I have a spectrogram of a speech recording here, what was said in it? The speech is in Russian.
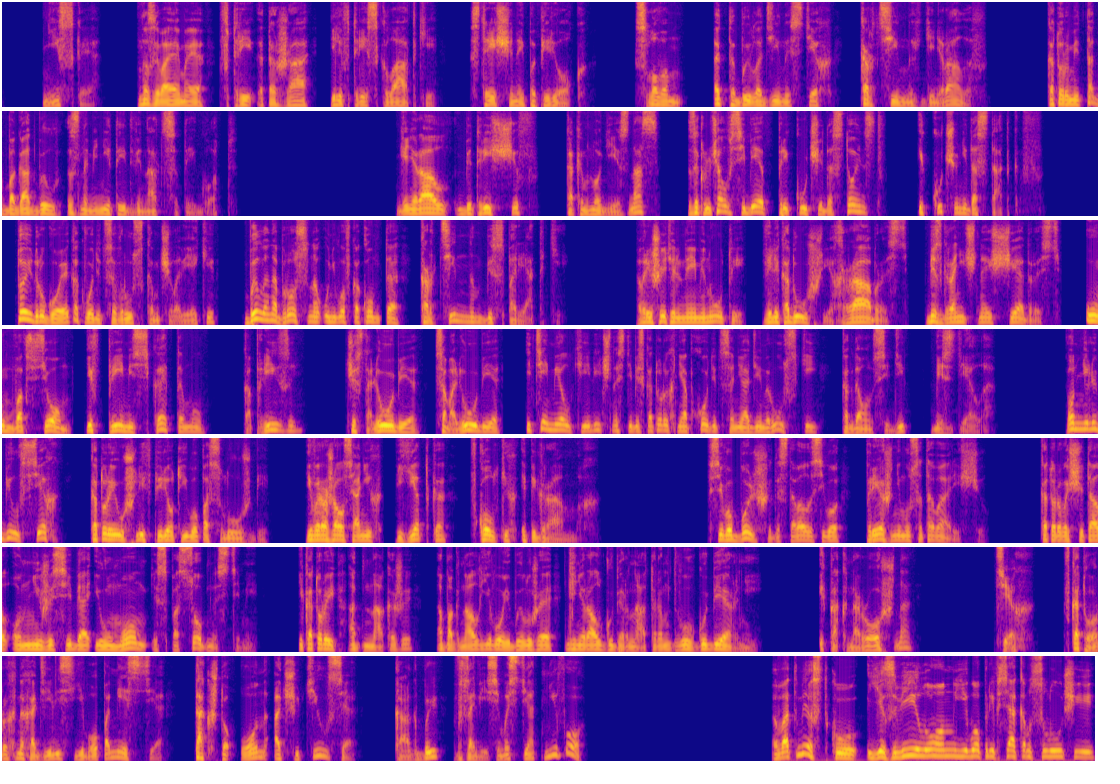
низкая, называемая в три этажа или в три складки, с трещиной поперек — Словом, это был один из тех картинных генералов, которыми так богат был знаменитый двенадцатый год. Генерал Бетрищев, как и многие из нас, заключал в себе при куче достоинств и кучу недостатков. То и другое, как водится в русском человеке, было набросано у него в каком-то картинном беспорядке. В решительные минуты великодушие, храбрость, безграничная щедрость, ум во всем и в примесь к этому капризы, честолюбие, самолюбие и те мелкие личности, без которых не обходится ни один русский, когда он сидит без дела. Он не любил всех, которые ушли вперед его по службе, и выражался о них едко в колких эпиграммах всего больше доставалось его прежнему сотоварищу, которого считал он ниже себя и умом, и способностями, и который, однако же, обогнал его и был уже генерал-губернатором двух губерний, и как нарочно тех, в которых находились его поместья, так что он очутился как бы в зависимости от него. В отместку язвил он его при всяком случае,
